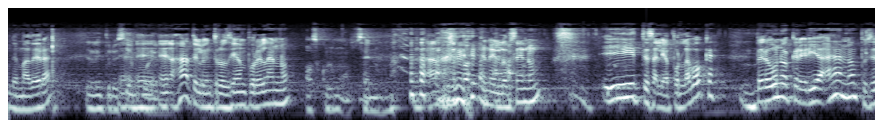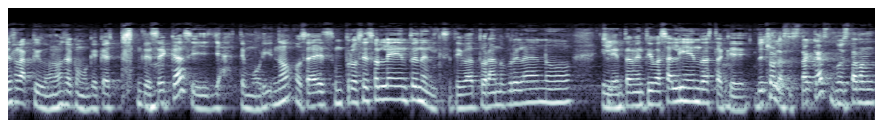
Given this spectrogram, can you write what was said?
de madera. La introducción Eh, por el eh, ajá, te lo introducían por el ano, osculum obscenum. ah, en el obscenum, y te salía por la boca. Pero uno creería, ah, no, pues es rápido, ¿no? O sea, como que caes de secas y ya te morí. No, o sea, es un proceso lento en el que se te iba atorando por el ano y lentamente iba saliendo hasta que. De hecho, las estacas no estaban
